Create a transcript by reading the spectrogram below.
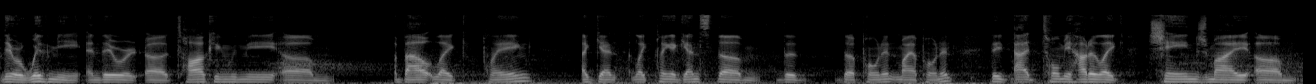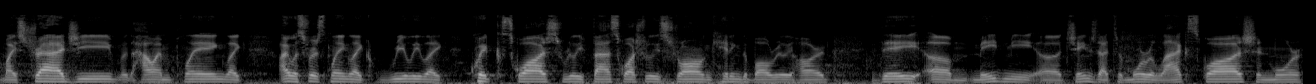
they were with me and they were uh, talking with me um, about like playing again, like playing against the the the opponent, my opponent. They uh, told me how to like change my um, my strategy, how I'm playing. Like I was first playing like really like quick squash, really fast squash, really strong, hitting the ball really hard. They um, made me uh, change that to more relaxed squash and more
